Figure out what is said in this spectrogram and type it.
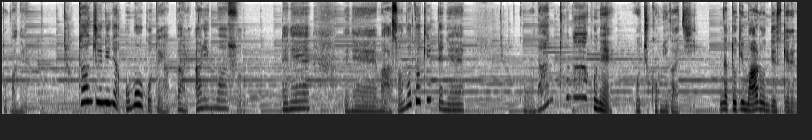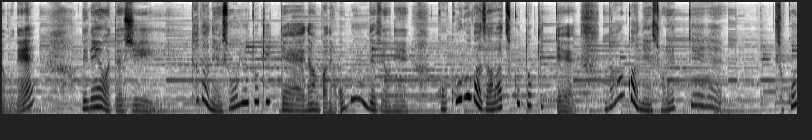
とかね。単純にね思うことやっぱりあります。でねでねまあそんな時ってねこうなんとなくね落ち込みがち。な時もあるんですけれどもね。でね私ただねそういう時ってなんかね思うんですよね。心がざわつく時ってなんかねそれってねそこに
